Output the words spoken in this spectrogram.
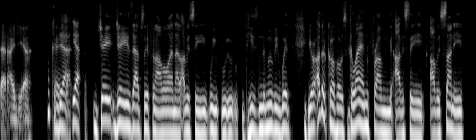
that idea. Okay. Yeah. Yeah. Jay Jay is absolutely phenomenal, and uh, obviously we, we he's in the movie with your other co-host Glenn from obviously Always Sunny.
